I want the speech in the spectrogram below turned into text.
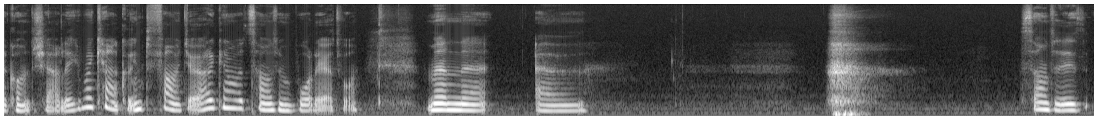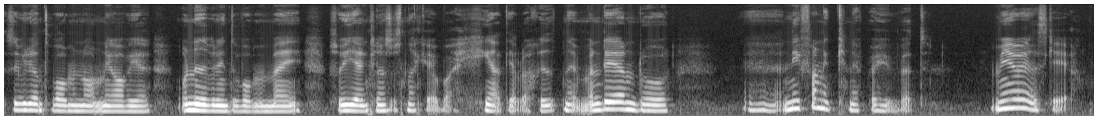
När det kommer till kärlek. Men kanske, inte fan vet jag. Jag hade kunnat vara tillsammans med båda er två. Men... Eh, eh Samtidigt så vill jag inte vara med någon av er och ni vill inte vara med mig. Så egentligen så snackar jag bara helt jävla skit nu. Men det är ändå... Eh, ni är fan knäppa i huvudet. Men jag älskar er.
